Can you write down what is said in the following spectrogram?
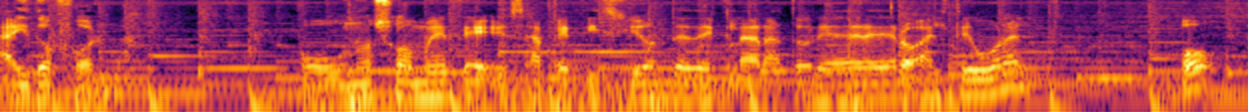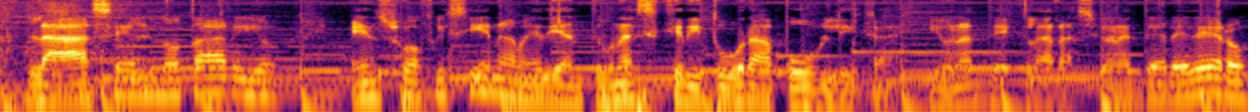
hay dos formas. O uno somete esa petición de declaratoria de heredero al tribunal o la hace el notario en su oficina mediante una escritura pública y unas declaraciones de heredero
